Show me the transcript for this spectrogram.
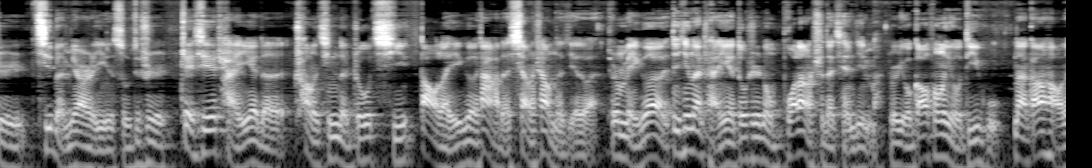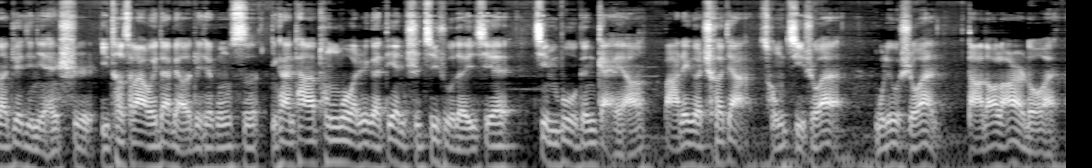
是基本面的因素，就是这些产业的创新的周期到了一个大的向上的阶段，就是每个新兴的产业都是这种波浪式的前进嘛，就是有高峰有低谷。那刚好呢，这几年是以特斯拉为代表的这些公司，你看它通过这个电池技术的一些进步跟改良，把这个车价从从几十万、五六十万打到了二十多万，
